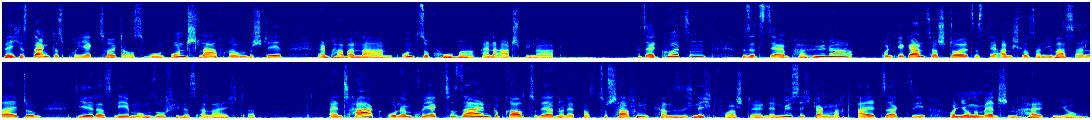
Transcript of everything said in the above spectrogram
welches dank des Projekts heute aus Wohn- und Schlafraum besteht, ein paar Bananen und Sukuma, eine Art Spinat. Seit kurzem besitzt sie ein paar Hühner und ihr ganzer Stolz ist der Anschluss an die Wasserleitung, die ihr das Leben um so vieles erleichtert. Ein Tag, ohne im Projekt zu sein, gebraucht zu werden und etwas zu schaffen, kann sie sich nicht vorstellen. Denn Müßiggang macht alt, sagt sie, und junge Menschen halten jung.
